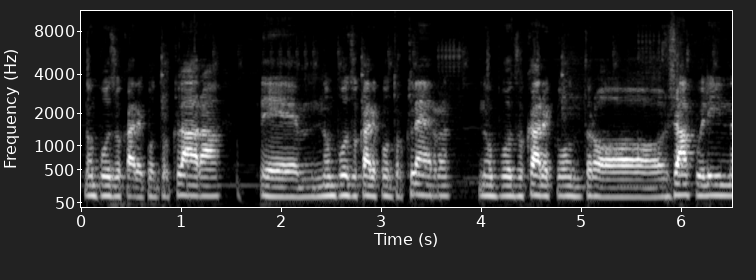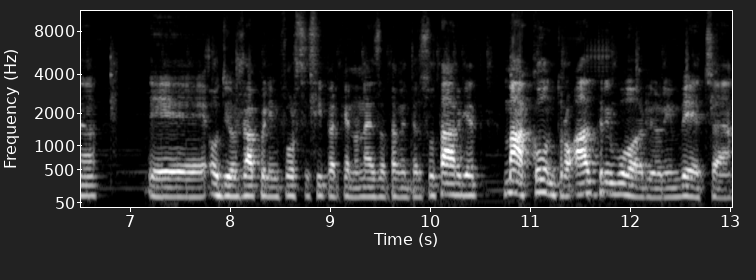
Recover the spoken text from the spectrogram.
non può giocare contro Clara, eh, non può giocare contro Claire, non può giocare contro Jacqueline e, oddio, Jacqueline forse sì perché non è esattamente il suo target, ma contro altri warrior invece,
